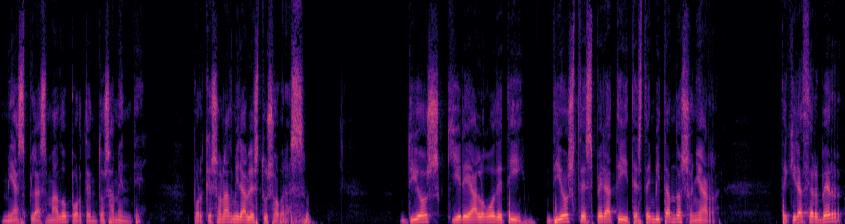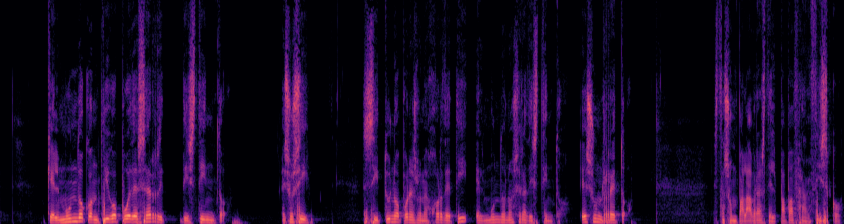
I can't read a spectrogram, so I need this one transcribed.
me has plasmado portentosamente, porque son admirables tus obras. Dios quiere algo de ti, Dios te espera a ti, te está invitando a soñar, te quiere hacer ver que el mundo contigo puede ser distinto. Eso sí, si tú no pones lo mejor de ti, el mundo no será distinto. Es un reto. Estas son palabras del Papa Francisco.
